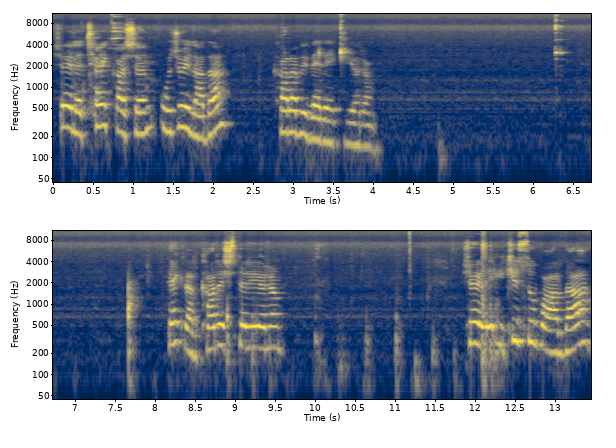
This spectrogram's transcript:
Şöyle çay kaşığın ucuyla da karabiber ekliyorum. Tekrar karıştırıyorum. Şöyle 2 su bardağı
